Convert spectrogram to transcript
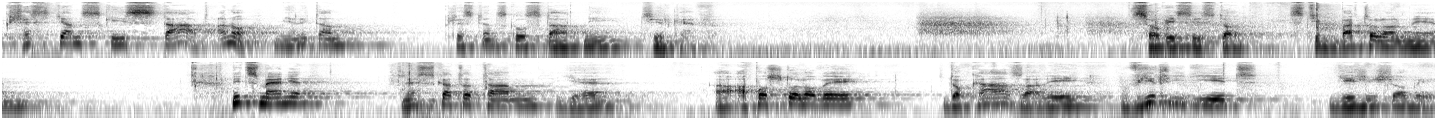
křesťanský stát. Ano, měli tam křesťanskou státní církev. Souvisí to s tím Bartolomiem. Nicméně dneska to tam je a apostolovi dokázali vyřídit Ježíšovi,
